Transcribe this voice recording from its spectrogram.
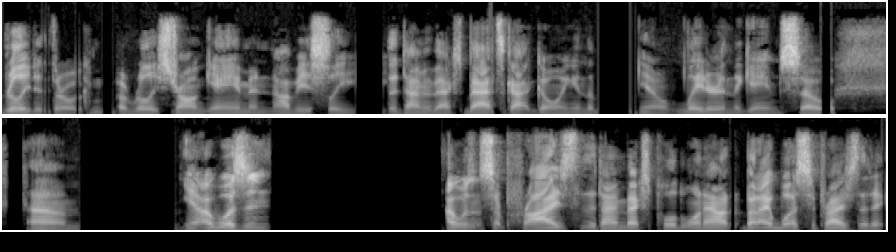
really did throw a, a really strong game, and obviously the Diamondbacks bats got going in the you know later in the game. So, um, yeah, I wasn't I wasn't surprised that the Diamondbacks pulled one out, but I was surprised that it,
